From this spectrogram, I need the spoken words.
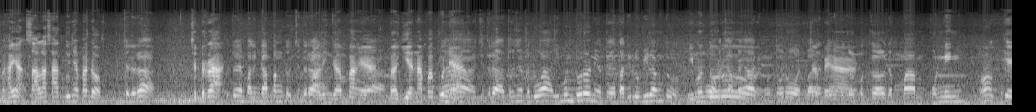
Bahaya. Salah satunya Pak Dok, cedera cedera. itu yang paling gampang tuh cedera Paling gampang ya, Iya. bagian apa pun ya. Nah, cedera terus yang kedua imun turun yang kayak tadi lu bilang tuh Imun Wah, turun. kecapean, imun turun badan jadi pegel-pegel demam kuning Oke,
